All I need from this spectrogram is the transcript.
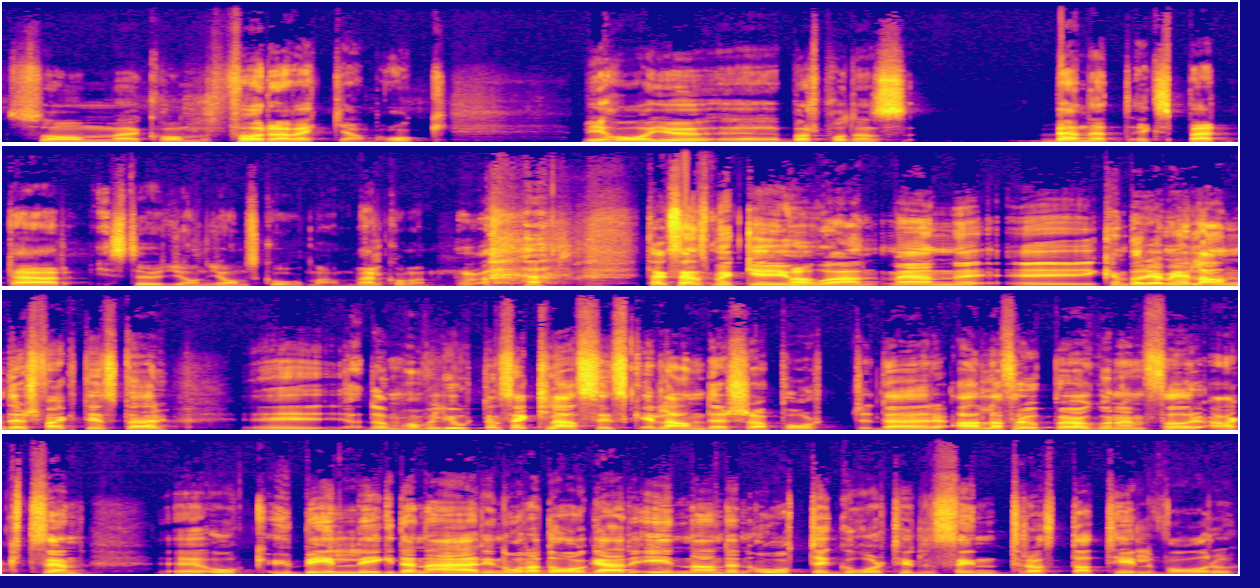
som kom förra veckan. Och vi har ju eh, Börspoddens Bennet-expert här i studion, John Skogman. Välkommen! Tack så hemskt mycket Johan! Ja. Men eh, kan börja med Elanders faktiskt där. Eh, de har väl gjort en så klassisk Elanders rapport där alla får upp ögonen för aktien. Eh, och hur billig den är i några dagar innan den återgår till sin trötta tillvaro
